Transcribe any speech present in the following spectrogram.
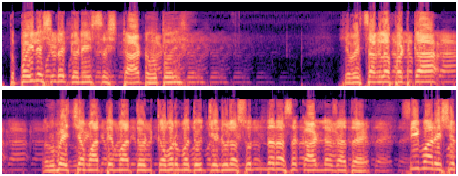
तर पहिलं षटक गणेश स्टार्ट होतोय. यावेळी चांगला फटका रुबेच्या माध्यमातून कव्हर मधून चेंडूला सुंदर असं काढलं जात आहे सीमा रेषे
